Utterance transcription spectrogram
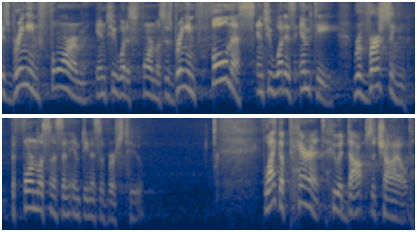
is bringing form into what is formless, is bringing fullness into what is empty, reversing the formlessness and emptiness of verse 2. Like a parent who adopts a child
